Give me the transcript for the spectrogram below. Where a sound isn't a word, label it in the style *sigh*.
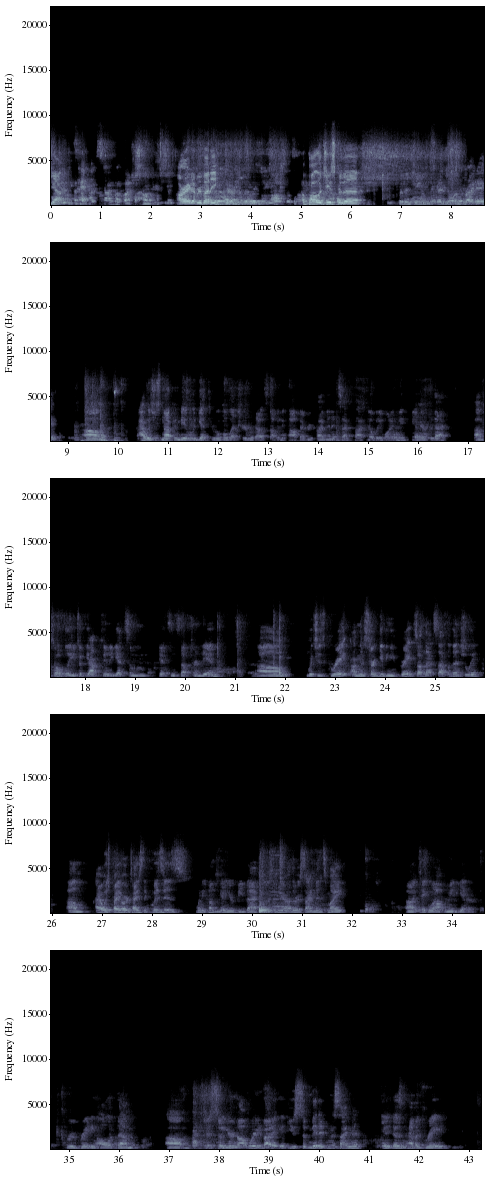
Yeah. All right, everybody. Apologies for the, for the change in schedule on Friday. Um, I was just not gonna be able to get through a whole lecture without stopping to cough every five minutes. I thought nobody wanted me to be here for that. Um, so hopefully you took the opportunity to get some, get some stuff turned in. Um, which is great. I'm gonna start giving you grades on that stuff eventually. Um, I always prioritize the quizzes when it comes to getting your feedback. So some of your other assignments might uh, take a while for me to get through grading all of them. Um, just so you're not worried about it, if you submitted an assignment and it doesn't have a grade,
